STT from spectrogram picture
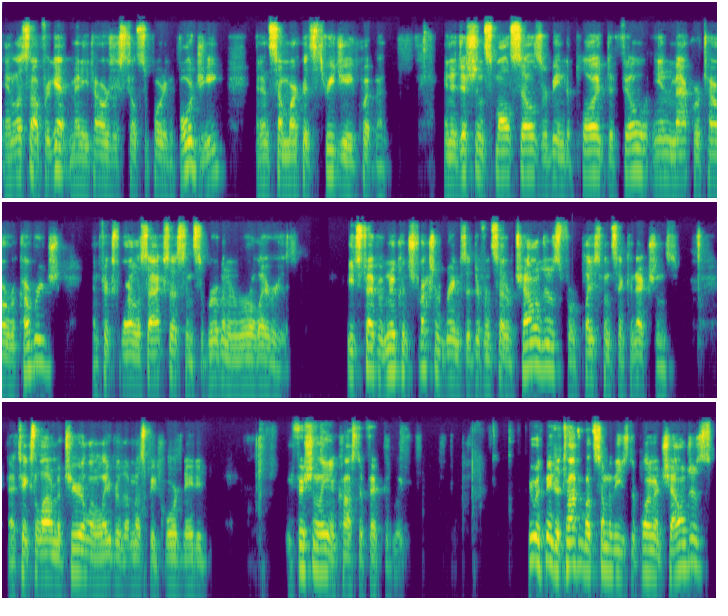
And let's not forget, many towers are still supporting 4G and in some markets, 3G equipment. In addition, small cells are being deployed to fill in macro tower coverage and fixed wireless access in suburban and rural areas. Each type of new construction brings a different set of challenges for placements and connections. And it takes a lot of material and labor that must be coordinated efficiently and cost effectively. Here with me to talk about some of these deployment challenges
